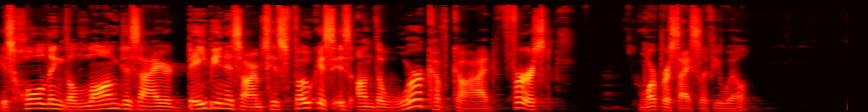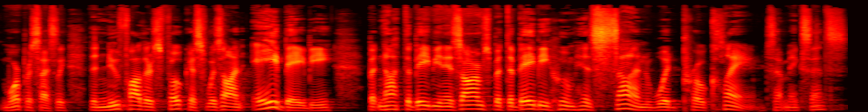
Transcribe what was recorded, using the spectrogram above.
is holding the long desired baby in his arms, his focus is on the work of God first, more precisely, if you will, more precisely, the new father's focus was on a baby, but not the baby in his arms, but the baby whom his son would proclaim. Does that make sense?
